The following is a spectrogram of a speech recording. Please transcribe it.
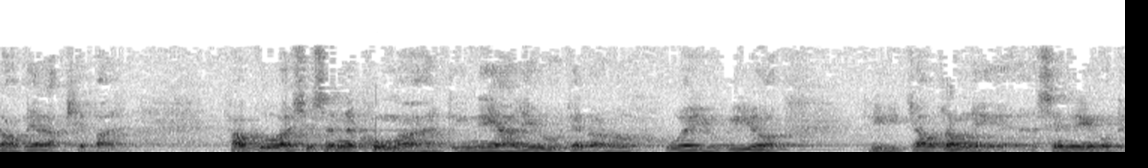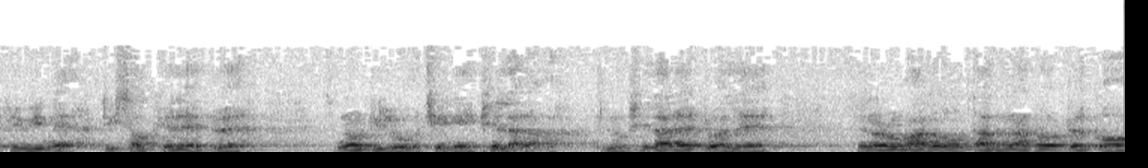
ထောင်ခဲ့တာဖြစ်ပါတယ်1982ခုမှာဒီနေရာလေးကိုကျွန်တော်တို့ဝယ်ယူပြီးတော့ဒီကျောင်းဆောင်တွေအစင်းတွေကိုတဖြည်းဖြည်းနဲ့တိဆောက်ခဲ့တဲ့အတွက်ဆကျွန်တော်ဒီလိုအခြေအနေဖြစ်လာတာပါဒီလိုဖြစ်လာတဲ့အတွက်လည်းကျွန်တော်တို့အားလုံးသာသနာတော်အတွက်ကော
